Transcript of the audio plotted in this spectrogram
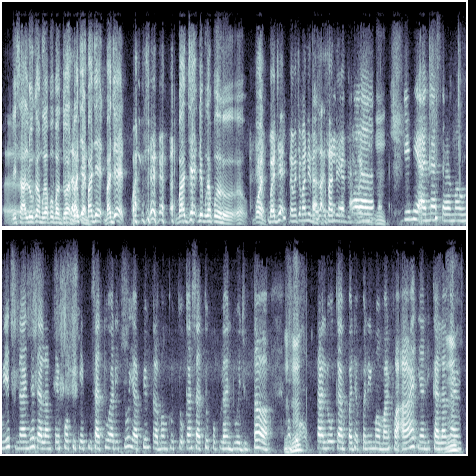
Uh, dia salurkan berapa bantuan? Bajet, bajet, bajet. Bajet. bajet dia berapa? Puan. Bajet dan macam mana nak okay. laksanakan tu? Uh, hmm. Gini Anas dan Mawi, sebenarnya dalam tempoh PKP 1 hari tu, Yapim telah membutuhkan 1.2 juta mm-hmm. untuk salurkan pada penerima manfaat yang di kalangan mm.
